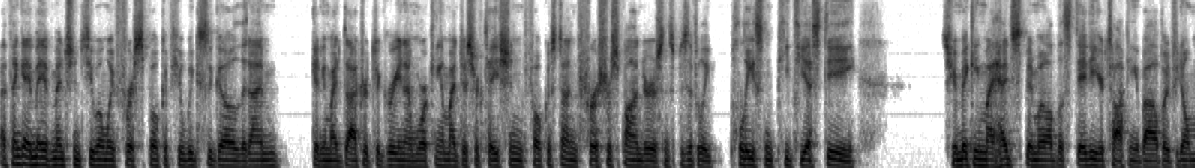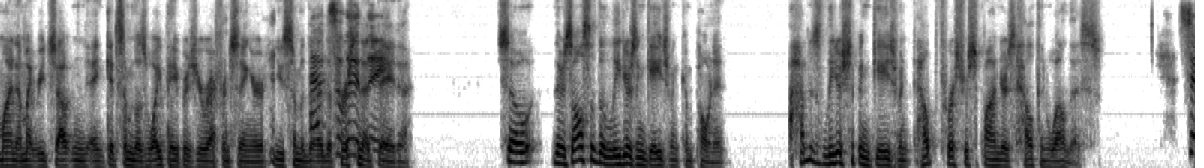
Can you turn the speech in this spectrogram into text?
I think I may have mentioned to you when we first spoke a few weeks ago that I'm getting my doctorate degree and I'm working on my dissertation focused on first responders and specifically police and PTSD. So you're making my head spin with all this data you're talking about. But if you don't mind, I might reach out and, and get some of those white papers you're referencing or use some of the, the FirstNet data. So there's also the leaders engagement component. How does leadership engagement help first responders' health and wellness? So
